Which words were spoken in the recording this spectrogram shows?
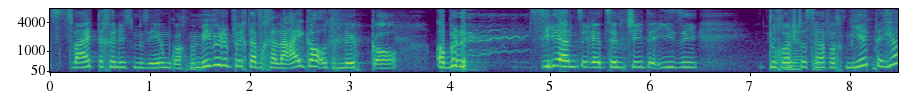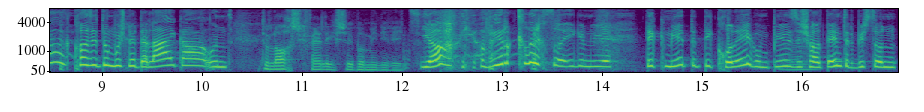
das zweite können ins Museum gehen. Wir würden vielleicht einfach allein gehen oder nicht gehen. Aber sie haben sich jetzt entschieden, easy, du kannst das Mieten. einfach mieten. Ja, quasi, du musst nicht allein gehen. Und Du lachst gefälligst über meine Witze. ja, ja wirklich so irgendwie der gemietete Kollege. Und bei uns ist halt entweder bist du so ein,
